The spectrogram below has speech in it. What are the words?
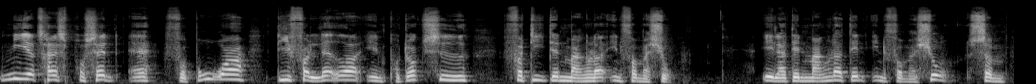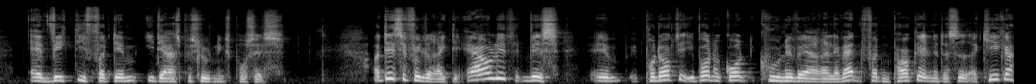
69% af forbrugere, de forlader en produktside, fordi den mangler information. Eller den mangler den information, som er vigtig for dem i deres beslutningsproces. Og det er selvfølgelig rigtig ærgerligt, hvis øh, produktet i bund og grund kunne være relevant for den pågældende, der sidder og kigger,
